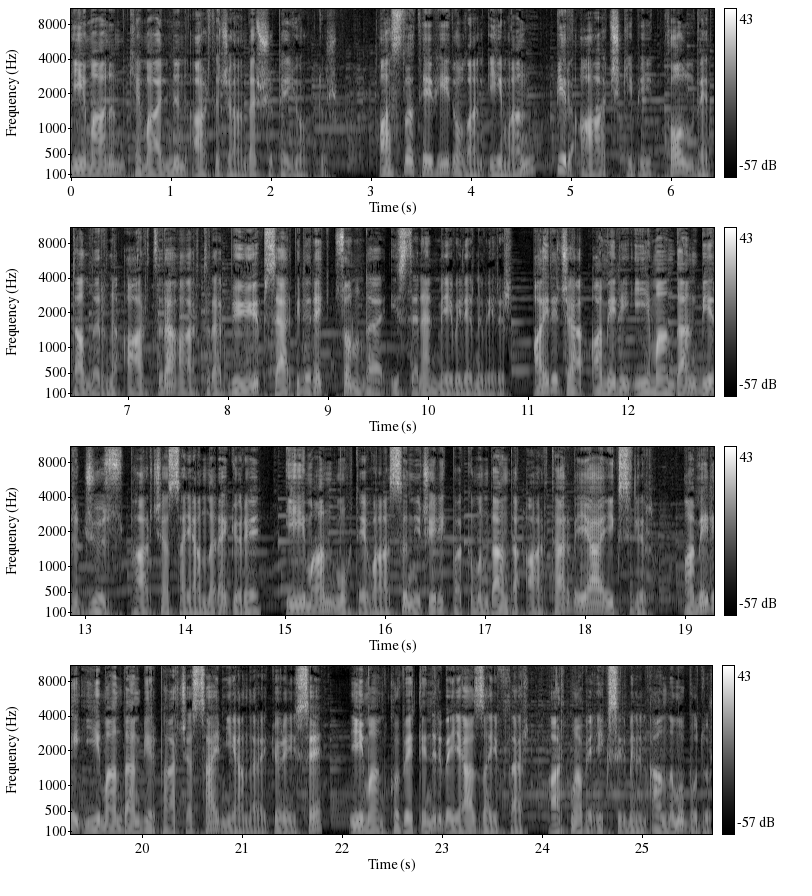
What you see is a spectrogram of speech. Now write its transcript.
imanın kemalinin artacağında şüphe yoktur. Aslı tevhid olan iman, bir ağaç gibi kol ve dallarını artıra artıra büyüyüp serpilerek sonunda istenen meyvelerini verir. Ayrıca ameli imandan bir cüz, parça sayanlara göre iman muhtevası nicelik bakımından da artar veya eksilir. Ameli imandan bir parça saymayanlara göre ise iman kuvvetlenir veya zayıflar. Artma ve eksilmenin anlamı budur.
